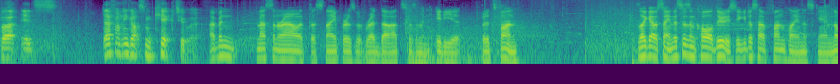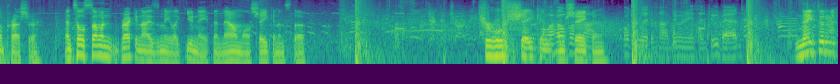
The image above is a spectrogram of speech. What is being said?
but it's definitely got some kick to it. I've been messing around with the snipers with red dots because I'm an idiot, but it's fun. Like I was saying, this isn't Call of Duty, so you can just have fun playing this game, no pressure. Until someone recognizes me, like you, Nathan. Now I'm all shaking and stuff. You're all shaken. Well, I I'm hope shaking. not, hopefully I'm not doing anything too bad. Nathan,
